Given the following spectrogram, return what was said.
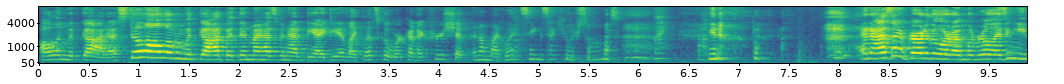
all in with God. I was still all in with God, but then my husband had the idea like let's go work on a cruise ship, and I'm like, what? Sing secular songs? what? You know. And as I've grown to the Lord, I'm realizing he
